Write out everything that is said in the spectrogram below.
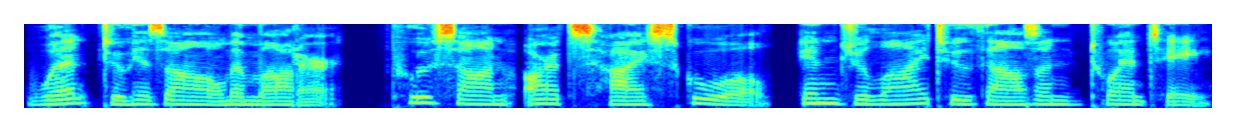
went to his alma mater, Busan Arts High School. In July 2020,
